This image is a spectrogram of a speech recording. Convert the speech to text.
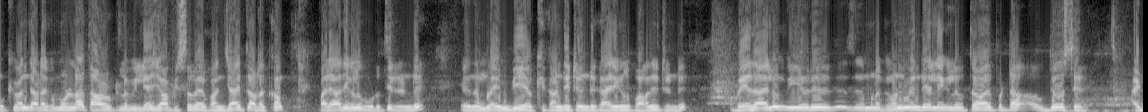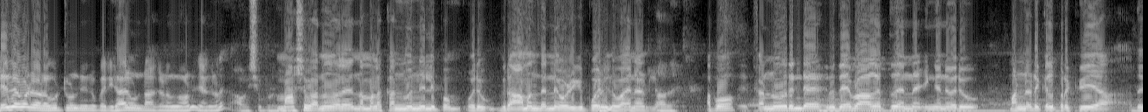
മുഖ്യമന്ത്രി അടക്കമുള്ള താഴോട്ടുള്ള വില്ലേജ് ഓഫീസർ പഞ്ചായത്ത് അടക്കം പരാതികൾ കൊടുത്തിട്ടുണ്ട്. നമ്മൾ എം ബി ഒക്കെ കണ്ടിട്ടുണ്ട് കാര്യങ്ങൾ പറഞ്ഞിട്ടുണ്ട്. അപ്പോൾ ഏതായാലും ഈ ഒരു നമ്മുടെ ഗവൺമെന്റ് അല്ലെങ്കിൽ ഉത്തരവാദപ്പെട്ട ഉദ്യോഗസ്ഥർ അടിയന്തരമായിട്ട് ഇടപെട്ടുകൊണ്ട് ഇതിന് പരിഹാരം ഉണ്ടാക്കണമെന്നാണ് ഞങ്ങൾ ആവശ്യപ്പെടുന്നത്. മാഷ് പറഞ്ഞതുപോലെ നമ്മളെ കൺമുന്നിൽ ഇപ്പം ഒരു ഗ്രാമം തന്നെ ഒഴുകിപ്പോയിട്ടുണ്ട് വയനാട്ടിൽ. അപ്പോൾ കണ്ണൂരിന്റെ ഹൃദയഭാഗത്ത് തന്നെ ഇങ്ങനെ ഒരു മണ്ണെടുക്കൽ പ്രക്രിയ അത്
